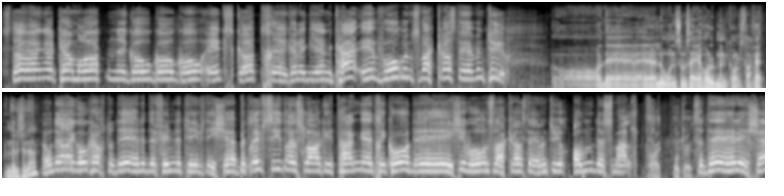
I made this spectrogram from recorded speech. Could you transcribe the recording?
Stavanger-kameratene, go, go, go! Jeg skal trege deg igjen. Hva er vårens vakreste eventyr? Og det er vel noen som sier Holmenkollstafetten, er det ikke det? Jo, det har jeg òg hørt, og det er det definitivt ikke. Bedriftsidrettslag i tang trikot det er ikke vårens vakreste eventyr om det smalt. Nei, ok. Så det er det ikke.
